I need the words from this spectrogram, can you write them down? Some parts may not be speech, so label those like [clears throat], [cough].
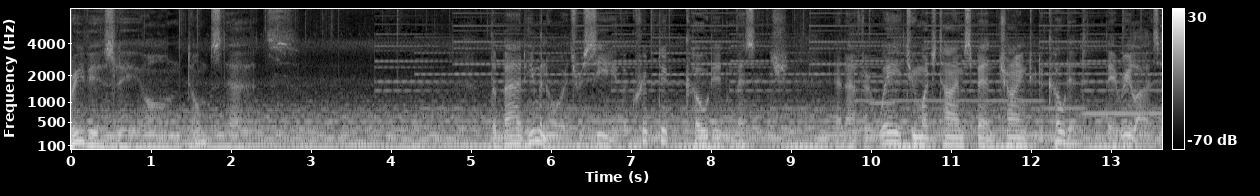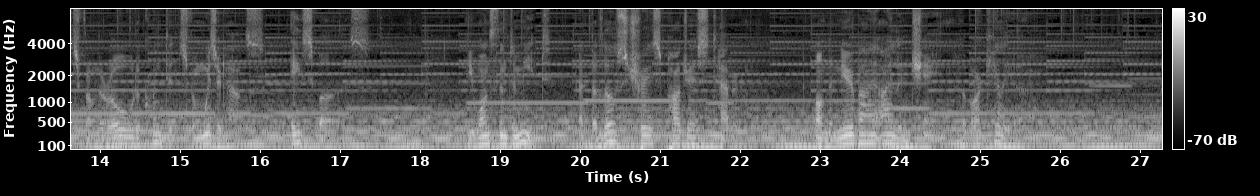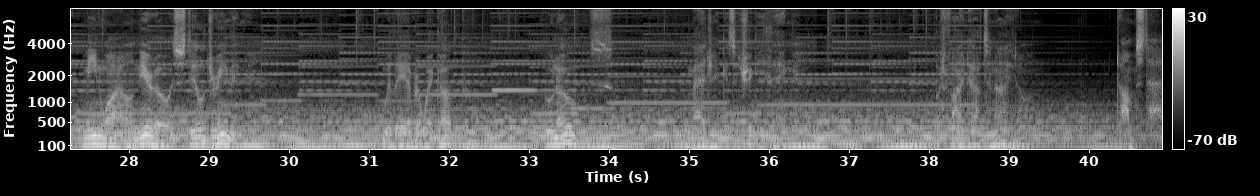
Previously on Dumpstats. The bad humanoids receive a cryptic coded message, and after way too much time spent trying to decode it, they realize it's from their old acquaintance from Wizard House, Ace Buzz. He wants them to meet at the Los Tres Padres Tavern on the nearby island chain of Arcalia. Meanwhile, Nero is still dreaming. He ever wake up? Who knows? Magic is a tricky thing. But find out tonight on Dumpstats.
